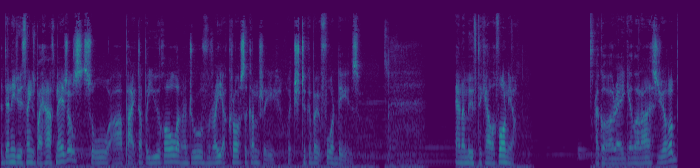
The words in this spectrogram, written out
I didn't do things by half measures, so I packed up a U-Haul and I drove right across the country, which took about four days. And I moved to California. I got a regular ass job,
